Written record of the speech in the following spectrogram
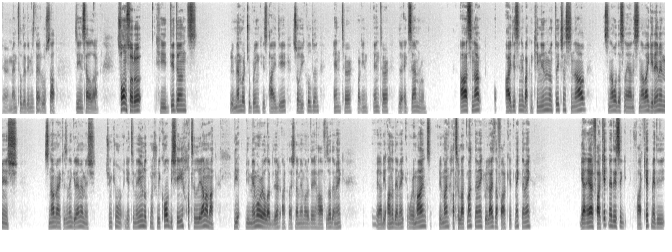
e, mental dediğimizde ruhsal, zihinsel olarak. Son soru. He didn't remember to bring his ID so he couldn't enter or in- enter the exam room. Aa sınav ID'sini bakın kimliğini unuttuğu için sınav sınav odasına yani sınava girememiş. Sınav merkezine girememiş. Çünkü getirmeyi unutmuş. Recall bir şeyi hatırlayamamak. Bir, bir memory olabilir. Arkadaşlar memory de hafıza demek. Veya bir anı demek. Remind, remind hatırlatmak demek. Realize de fark etmek demek. Yani eğer fark etmediyse fark etmediği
